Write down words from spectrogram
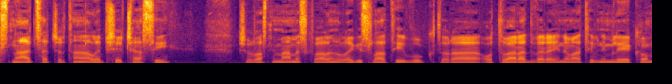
snáď sa črtá na lepšie časy, že vlastne máme schválenú legislatívu, ktorá otvára dvere inovatívnym liekom.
